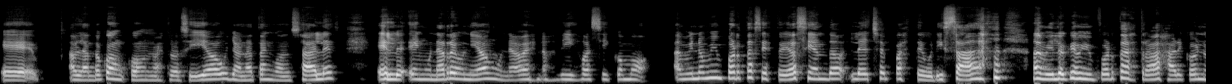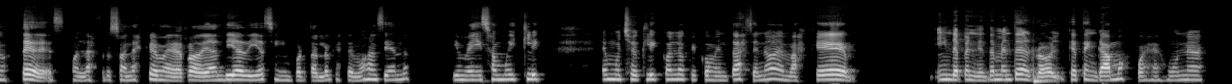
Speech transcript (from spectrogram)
eh, hablando con, con, nuestro CEO, Jonathan González, él en una reunión una vez nos dijo así como, a mí no me importa si estoy haciendo leche pasteurizada, a mí lo que me importa es trabajar con ustedes, con las personas que me rodean día a día, sin importar lo que estemos haciendo. Y me hizo muy clic, eh, mucho clic con lo que comentaste, ¿no? Además que independientemente del rol que tengamos, pues es una,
